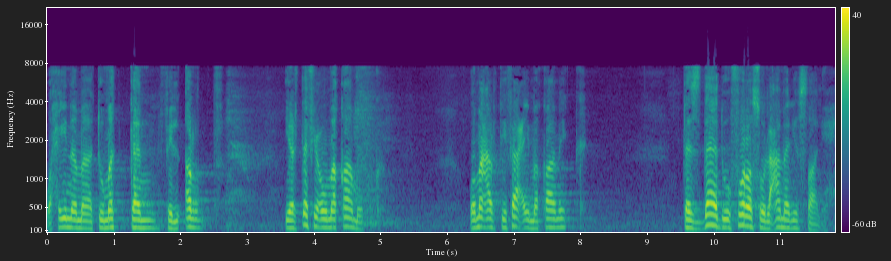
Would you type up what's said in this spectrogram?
وحينما تمكن في الأرض يرتفع مقامك ومع ارتفاع مقامك تزداد فرص العمل الصالح.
